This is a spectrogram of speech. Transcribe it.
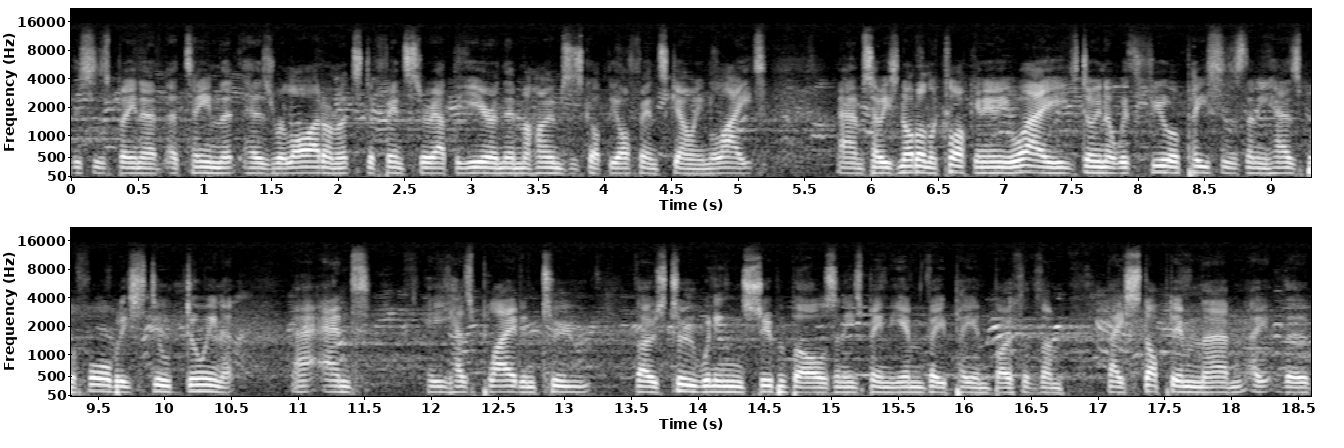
This has been a, a team that has relied on its defence throughout the year, and then Mahomes has got the offence going late. Um, so he's not on the clock in any way. He's doing it with fewer pieces than he has before, but he's still doing it. Uh, and he has played in two those two winning Super Bowls, and he's been the MVP in both of them. They stopped him. Um, the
